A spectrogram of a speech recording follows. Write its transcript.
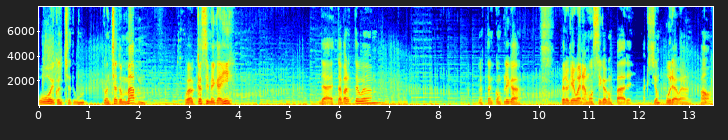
Uy, concha tu, concha tu map. Weón, casi me caí. Ya, esta parte, weón. No es tan complicada. Pero qué buena música, compadre. Acción pura, weón. Vamos.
